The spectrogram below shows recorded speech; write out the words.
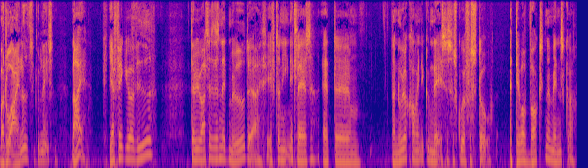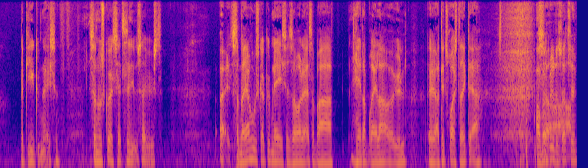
Var du egnet til gymnasiet? Nej, jeg fik jo at vide, da vi var til sådan et møde der efter 9. klasse, at øh, når nu jeg kom ind i gymnasiet, så skulle jeg forstå, at det var voksne mennesker, der gik i gymnasiet. Så nu skulle jeg tage til livet seriøst. Øh, Så når jeg husker gymnasiet, så var det altså bare hat og briller og øl. Øh, Og det tror jeg stadig, det er. Og hvad Så- blev det så til?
